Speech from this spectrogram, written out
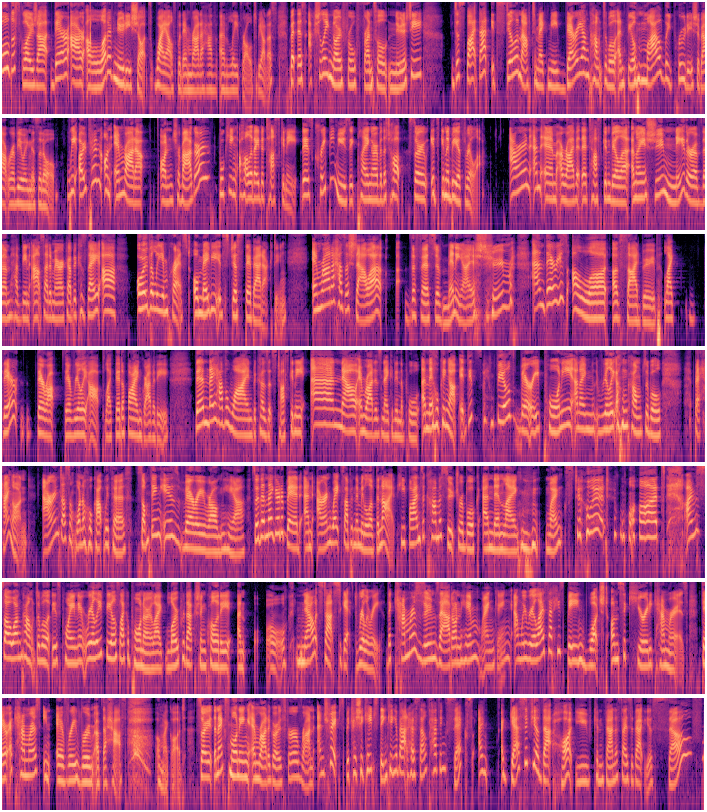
Full disclosure, there are a lot of nudie shots. Why else would Emrata have a lead role, to be honest? But there's actually no full frontal nudity. Despite that, it's still enough to make me very uncomfortable and feel mildly prudish about reviewing this at all. We open on Emrata on Trivago, booking a holiday to Tuscany. There's creepy music playing over the top, so it's going to be a thriller. Aaron and Em arrive at their Tuscan villa, and I assume neither of them have been outside America because they are overly impressed, or maybe it's just their bad acting. Emrata has a shower, the first of many, I assume, and there is a lot of side boob. Like they're they're up, they're really up, like they're defying gravity. Then they have a wine because it's Tuscany, and now Emrata's naked in the pool and they're hooking up. It this feels very porny and I'm really uncomfortable. But hang on. Aaron doesn't want to hook up with her. Something is very wrong here. So then they go to bed and Aaron wakes up in the middle of the night. He finds a Kama Sutra book and then like wanks to it. what? I'm so uncomfortable at this point. It really feels like a porno, like low production quality and Oh. Now it starts to get thrillery. The camera zooms out on him wanking, and we realize that he's being watched on security cameras. There are cameras in every room of the house. oh my god. So the next morning, Emrata goes for a run and trips because she keeps thinking about herself having sex. I, I guess if you're that hot, you can fantasize about yourself?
